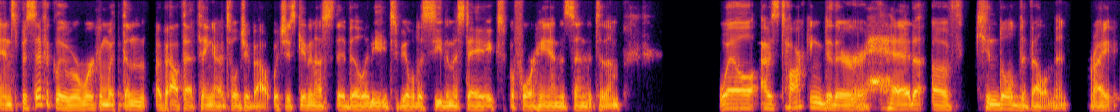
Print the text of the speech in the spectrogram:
and specifically, we're working with them about that thing I told you about, which is giving us the ability to be able to see the mistakes beforehand and send it to them. Well, I was talking to their head of Kindle development, right?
